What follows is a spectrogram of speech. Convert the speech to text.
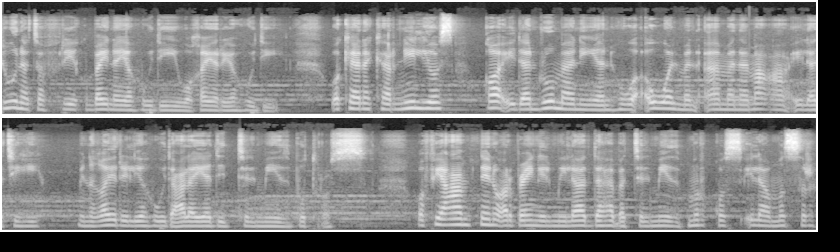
دون تفريق بين يهودي وغير يهودي. وكان كارنيليوس قائدا رومانيا هو أول من آمن مع عائلته من غير اليهود على يد التلميذ بطرس. وفي عام 42 للميلاد ذهب التلميذ مرقس إلى مصر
